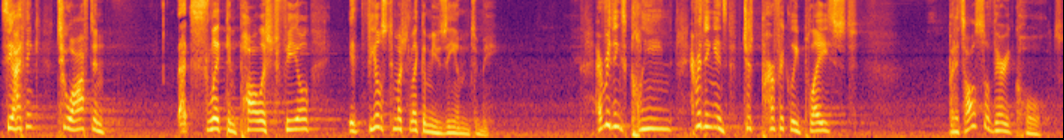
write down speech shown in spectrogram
See, I think too often that slick and polished feel, it feels too much like a museum to me. Everything's clean, everything is just perfectly placed, but it's also very cold.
